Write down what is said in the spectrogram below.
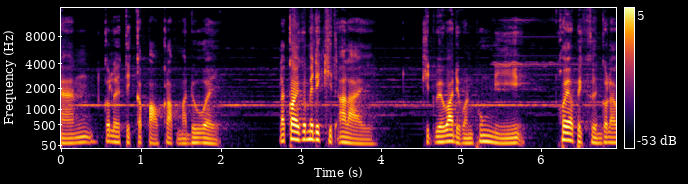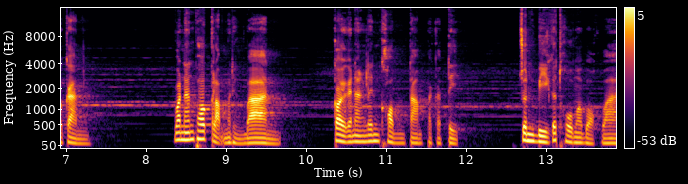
นั้นก็เลยติดกระเป๋ากลับมาด้วย และก้อยก็ไม่ได้คิดอะไร คิดไว้ว่าเดี๋ยววันพรุ่งนี้ค่อยเอาไปคืนก็แล้วกัน วันนั้นพ่อกลับมาถึงบ้าน ก้อยก็นั่งเล่นคอมตามปกติ จนบีก็โทรมาบอกว่า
